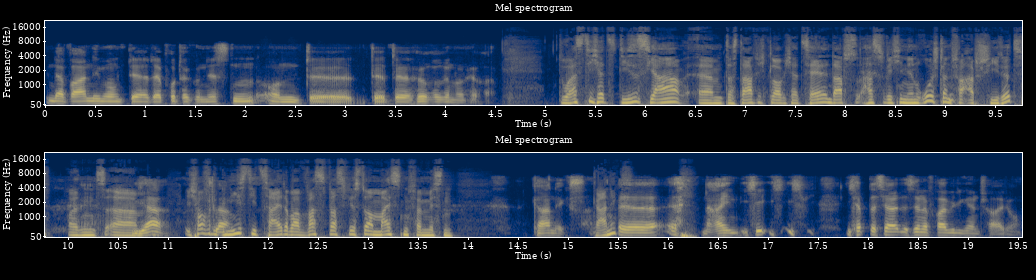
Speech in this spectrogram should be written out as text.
in der Wahrnehmung der, der Protagonisten und äh, der, der Hörerinnen und Hörer. Du hast dich jetzt dieses Jahr, ähm, das darf ich glaube ich erzählen, darfst, hast du dich in den Ruhestand verabschiedet und ähm, ja, ich hoffe, klar. du genießt die Zeit, aber was, was wirst du am meisten vermissen? Gar nichts. Gar nichts? Äh, nein, ich, ich, ich, ich habe das ja, das ist ja eine freiwillige Entscheidung.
